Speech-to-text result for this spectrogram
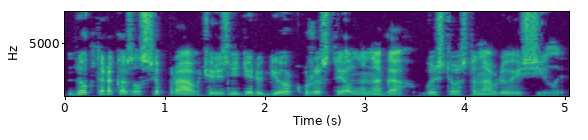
Доктор оказался прав. Через неделю Георг уже стоял на ногах, быстро восстанавливая силы.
